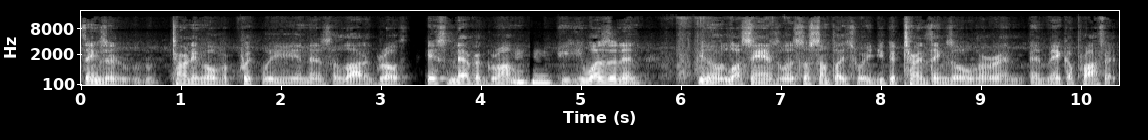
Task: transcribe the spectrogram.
things are turning over quickly and there's a lot of growth. It's never grown. Mm-hmm. He, he, wasn't in, you know, Los Angeles or someplace where you could turn things over and, and make a profit.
